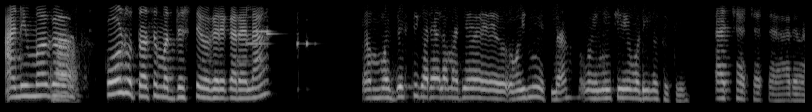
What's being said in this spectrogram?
आणि मग. कोण होतं असं मध्यस्थी वगैरे करायला? मध्यस्थी करायला माझे वहिनी आहेत ना वहिनीचे वडीलच होते. अच्छा अच्छा अच्छा. अरे वा.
